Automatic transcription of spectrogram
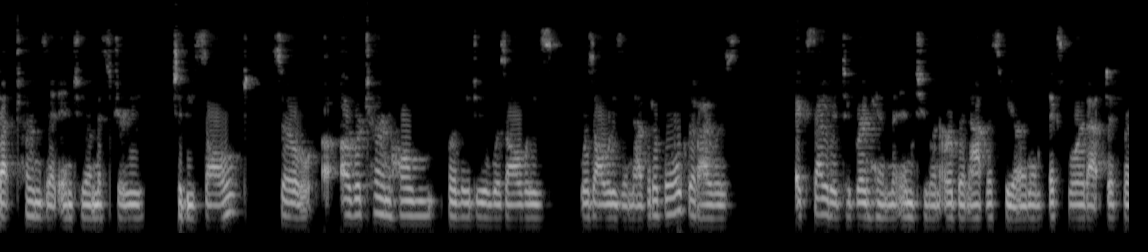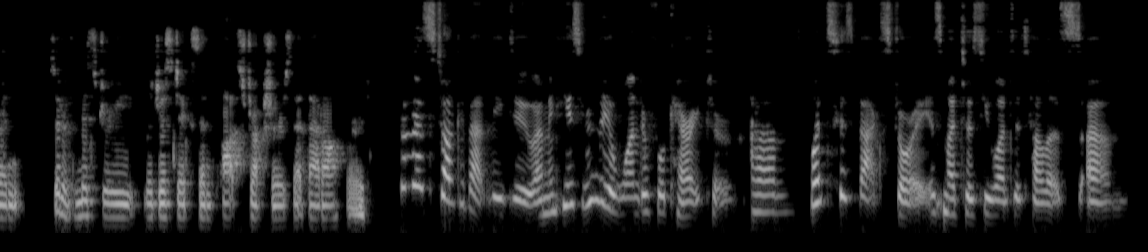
that turns it into a mystery to be solved. So a, return home for Li Du was always, was always inevitable, but I was excited to bring him into an urban atmosphere and explore that different sort of mystery, logistics, and plot structures that that offered. let's talk about Li Du. I mean, he's really a wonderful character. Um, what's his backstory, as much as you want to tell us? Um,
